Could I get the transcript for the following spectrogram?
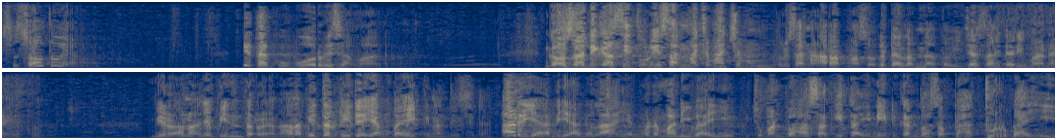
sesuatu yang kita kubur di sana. Gak usah dikasih tulisan macam-macam, tulisan Arab masuk ke dalam atau ijazah dari mana itu. Biar anaknya pinter kan. Anak pinter didik yang baik nanti sudah. Ari-ari adalah yang menemani bayi. Cuman bahasa kita ini dengan bahasa batur bayi.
